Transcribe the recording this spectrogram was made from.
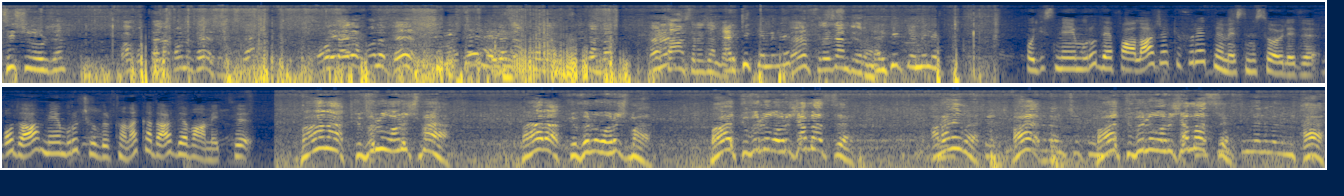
Siz şunu vuracaksın. Bak o telefonu ver. O telefonu ver. Ver tamam sileceğim. Erkek yeminle. Ver sileceğim diyorum. Erkek yeminle. Polis memuru defalarca küfür etmemesini söyledi. O da memuru çıldırtana kadar devam etti. Bana bak küfürlü konuşma. Bana bak küfürlü konuşma. Bana küfürlü konuşamazsın. Anladın mı? Bana, bana küfürlü konuşamazsın. Ha.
